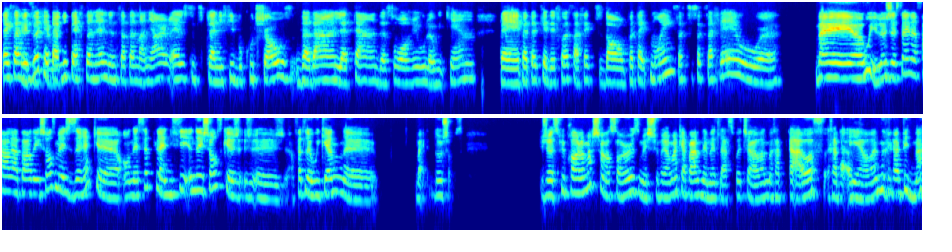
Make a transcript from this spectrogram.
Fait que ça veut dire que ta vie personnelle, d'une certaine manière, elle, si tu planifies beaucoup de choses dedans le temps de soirée ou le week-end, ben peut-être que des fois, ça fait que tu dors peut-être moins. C'est ça que ça fait ou euh, Ben euh, oui, là, j'essaie de faire la part des choses, mais je dirais qu'on essaie de planifier. Une des choses que je, je- je- en fait, le week-end, euh, ben, deux choses. Je suis probablement chanceuse, mais je suis vraiment capable de mettre la switch à, on, à off et à on rapidement.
